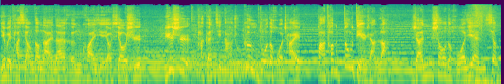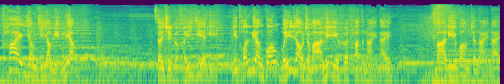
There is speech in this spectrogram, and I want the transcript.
因为她想到奶奶很快也要消失。于是她赶紧拿出更多的火柴，把它们都点燃了。燃烧的火焰像太阳一样明亮。在这个黑夜里，一团亮光围绕着玛丽和她的奶奶。玛丽望着奶奶，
